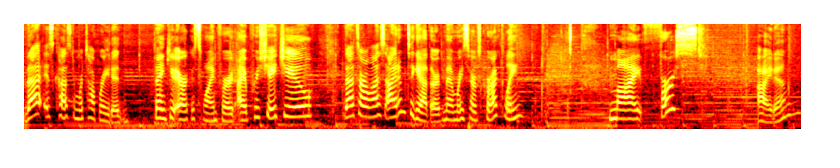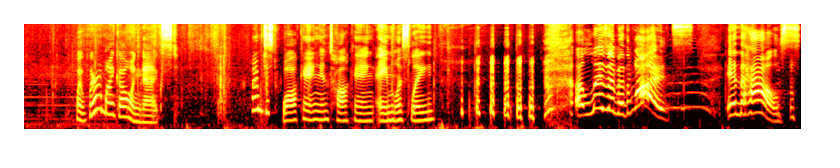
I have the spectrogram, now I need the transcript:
That is customer top rated. Thank you, Erica Swineford. I appreciate you. That's our last item together, if memory serves correctly. My first item. Wait, where am I going next? I'm just walking and talking aimlessly. Elizabeth Woods in the house.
